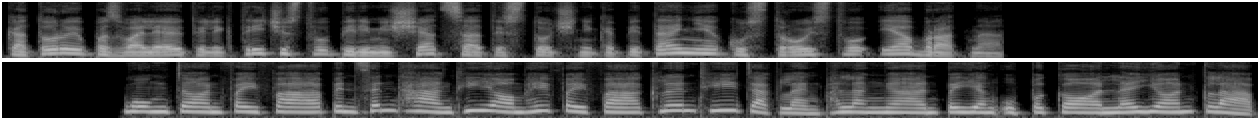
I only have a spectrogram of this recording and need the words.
которые позволяют электричеству перемещаться от источника питания к устройству и обратно. วงจรไฟฟ้าเป็นเส้นทางที่ยอมให้ไฟฟ้าเคลื่อนที่จากแหล่งพลังงานไปยังอุปกรณ์และย้อนกลับ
